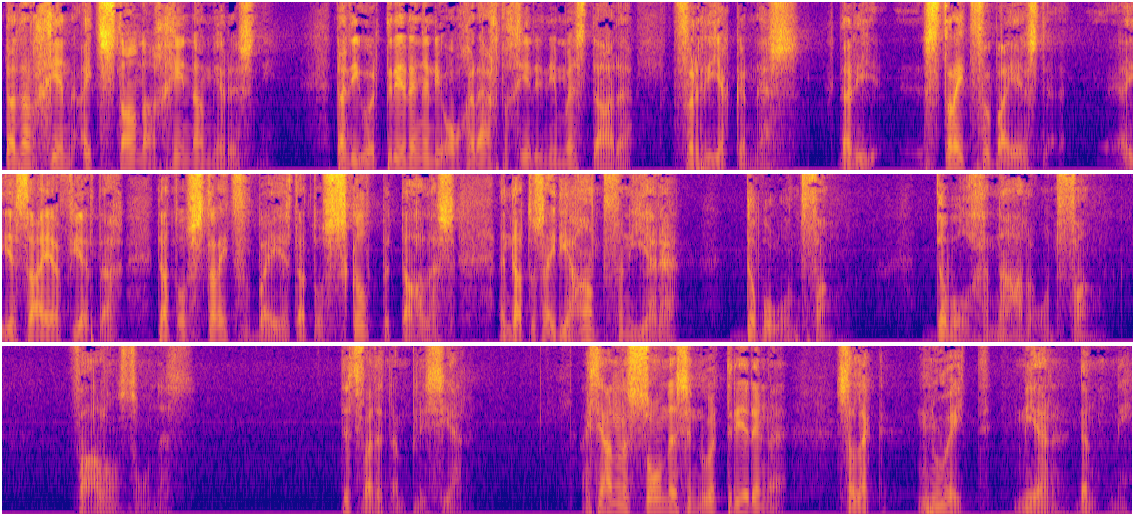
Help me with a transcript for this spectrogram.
Dat daar geen uitstaande agenda meer is nie. Dat die oortreding en die ongerechtighede en die misdade verreken is. Dat die strijd voorbij is, Jesaja 40, dat ons strijd voorbij is, dat ons skuld betaal is, en dat ons uit die hand van die Heere dubbel ontvang, dubbel genade ontvang, vir al ons sondes. Dit is wat het impliseer. Hy sê, aan hulle sondes en oortredinge, sal ek nooit meer dink nie.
